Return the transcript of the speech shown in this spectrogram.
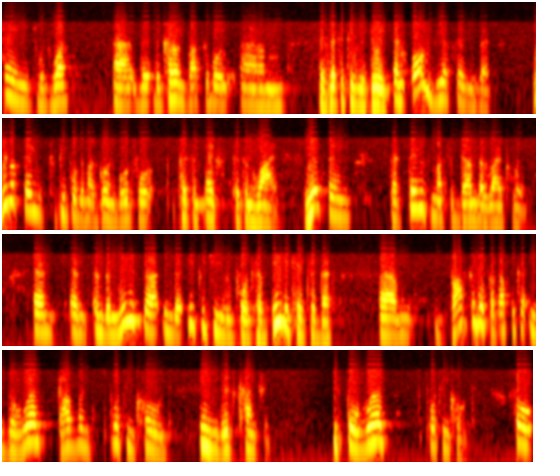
changed with what uh, the, the current basketball um, executive is doing. And all we are saying is that we're not saying to people they must go and vote for person X, person Y. We're saying that things must be done the right way. And, and, and the minister in the EPG report have indicated that um, Basketball South Africa is the worst governed sporting code in this country. It's the worst sporting code. So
